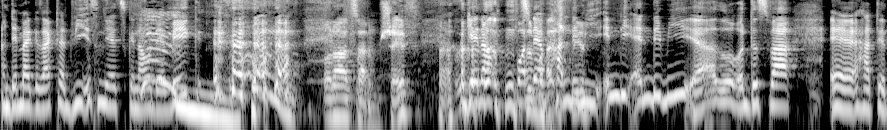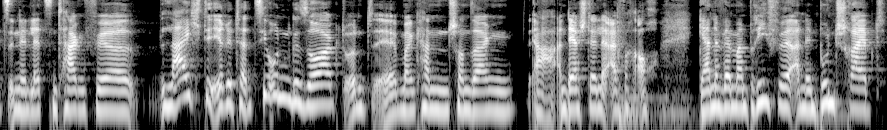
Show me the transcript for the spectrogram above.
an dem er gesagt hat, wie ist denn jetzt genau der Weg? Oder hat seinem Chef. genau, von der Beispiel. Pandemie in die Endemie, ja, so. Und das war, äh, hat jetzt in den letzten Tagen für leichte Irritationen gesorgt und äh, man kann schon sagen, ja, an der Stelle einfach auch gerne, wenn man Briefe an den Bund schreibt,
